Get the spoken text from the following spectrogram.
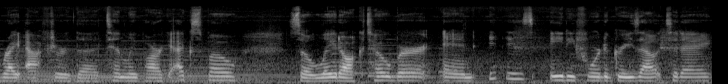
right after the Tinley Park Expo, so late October, and it is 84 degrees out today.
